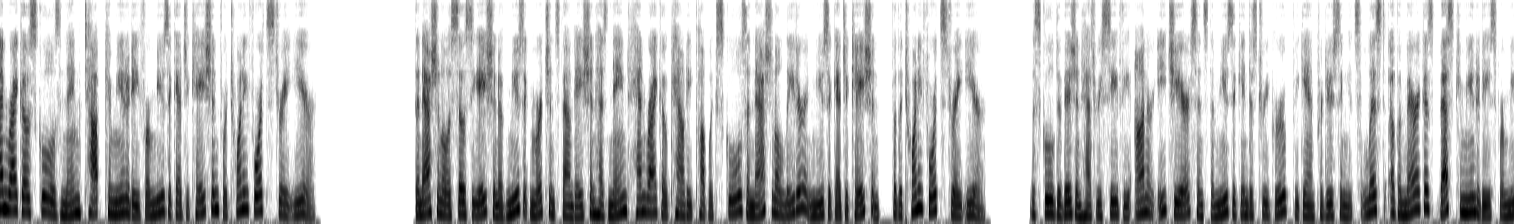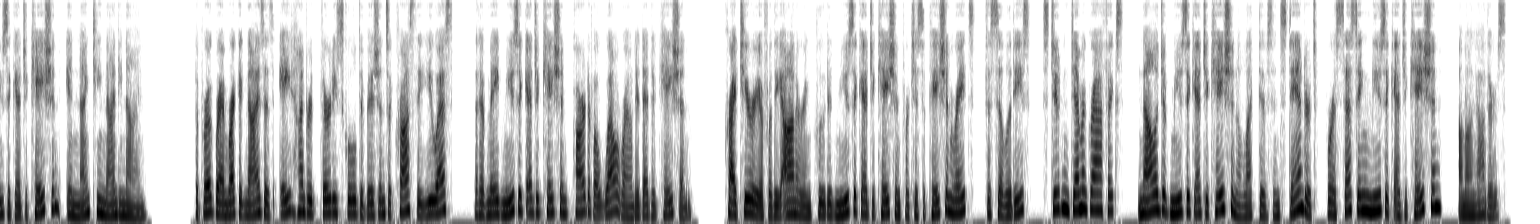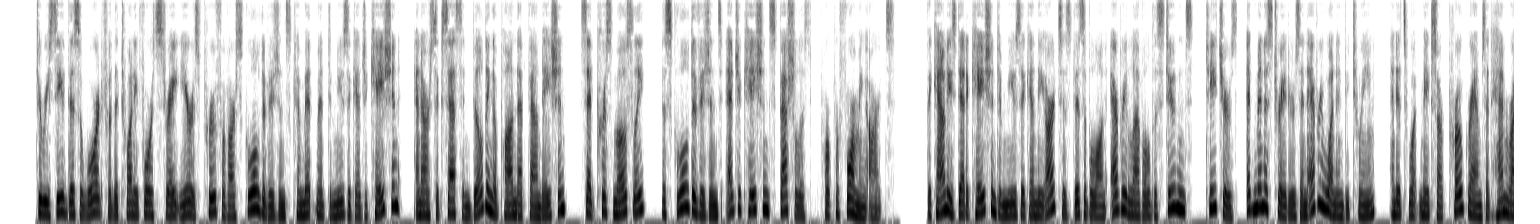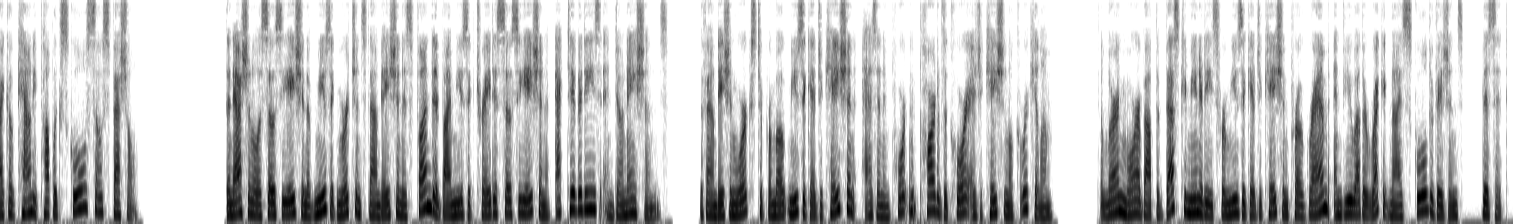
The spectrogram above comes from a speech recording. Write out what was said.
Henrico Schools named top community for music education for 24th straight year. The National Association of Music Merchants Foundation has named Henrico County Public Schools a national leader in music education for the 24th straight year. The school division has received the honor each year since the Music Industry Group began producing its list of America's best communities for music education in 1999. The program recognizes 830 school divisions across the U.S. that have made music education part of a well rounded education. Criteria for the honor included music education participation rates, facilities, student demographics, knowledge of music education electives, and standards for assessing music education, among others. To receive this award for the 24th straight year is proof of our school division's commitment to music education and our success in building upon that foundation, said Chris Mosley, the school division's education specialist for performing arts. The county's dedication to music and the arts is visible on every level the students, teachers, administrators, and everyone in between, and it's what makes our programs at Henrico County Public Schools so special. The National Association of Music Merchants Foundation is funded by Music Trade Association activities and donations. The foundation works to promote music education as an important part of the core educational curriculum. To learn more about the best communities for music education program and view other recognized school divisions, visit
